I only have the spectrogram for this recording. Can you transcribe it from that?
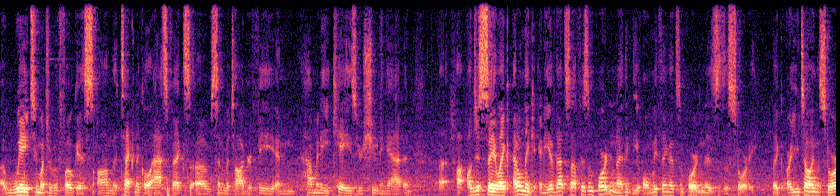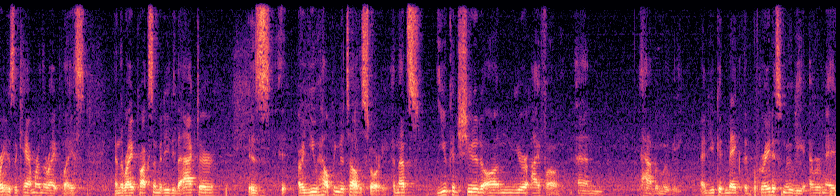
a way too much of a focus on the technical aspects of cinematography and how many Ks you're shooting at. And uh, I'll just say, like, I don't think any of that stuff is important. I think the only thing that's important is the story. Like, are you telling the story? Is the camera in the right place, in the right proximity to the actor? Is are you helping to tell the story? And that's you could shoot it on your iPhone and have a movie, and you could make the greatest movie ever made.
